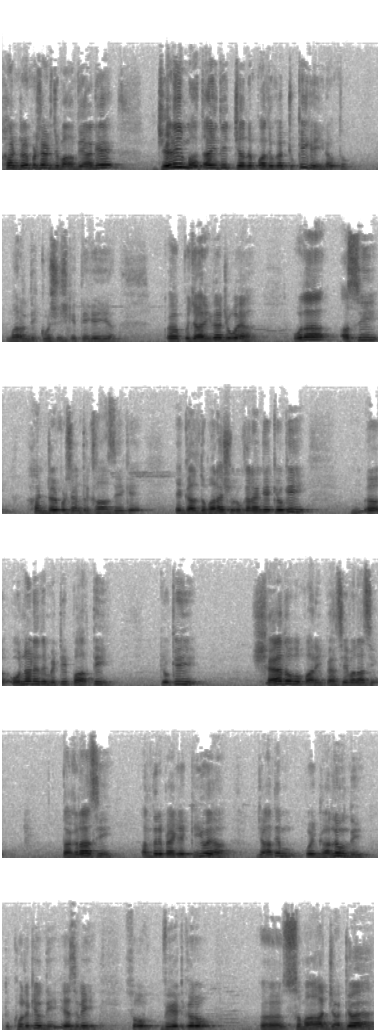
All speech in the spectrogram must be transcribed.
100% ਜਵਾਬ ਦੇਵਾਂਗੇ ਜਿਹੜੀ ਮਾਤਾ ਜੀ ਦੀ ਚਰਨ ਪਾਦੂਕਾ ਚੁੱਕੀ ਗਈ ਨਾ ਉਤੋਂ ਮਰਨ ਦੀ ਕੋਸ਼ਿਸ਼ ਕੀਤੀ ਗਈ ਆ ਪੁਜਾਰੀ ਦਾ ਜੋ ਹੋਇਆ, ਉਹਦਾ ਅਸੀਂ 100% ਦਰਖਾਸਤ ਦੇ ਕੇ ਇਹ ਗੱਲ ਦੁਬਾਰਾ ਸ਼ੁਰੂ ਕਰਾਂਗੇ, ਕਿਉਂਕਿ ਉਹਨਾਂ ਨੇ ਤੇ ਮਿੱਟੀ ਪਾਤੀ, ਕਿਉਂਕਿ ਸ਼ਾਇਦ ਉਹ ਵਪਾਰੀ ਪੈਸੇ ਵਾਲਾ ਸੀ, ਤਗੜਾ ਸੀ, ਅੰਦਰ ਪੈ ਕੇ ਕੀ ਹੋਇਆ, ਜਾਂ ਤੇ ਕੋਈ ਗੱਲ ਹੁੰਦੀ ਤੇ ਖੁੱਲ ਕੇ ਹੁੰਦੀ, ਇਸ ਲਈ ਸੋ ਵੇਟ ਕਰੋ। ਸਮਾਜ ਜਾਗਿਆ ਹੈ,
